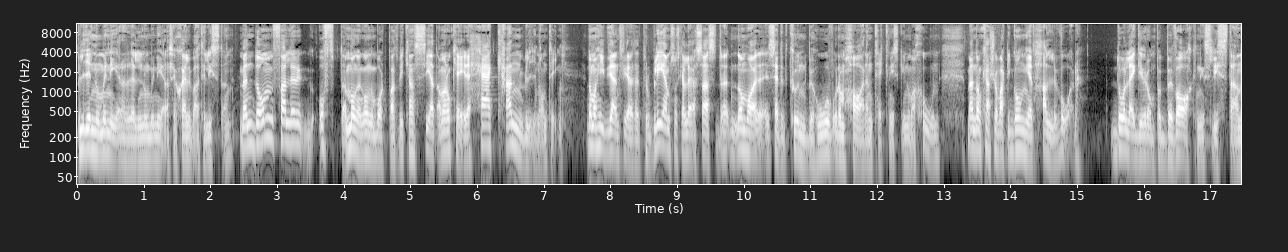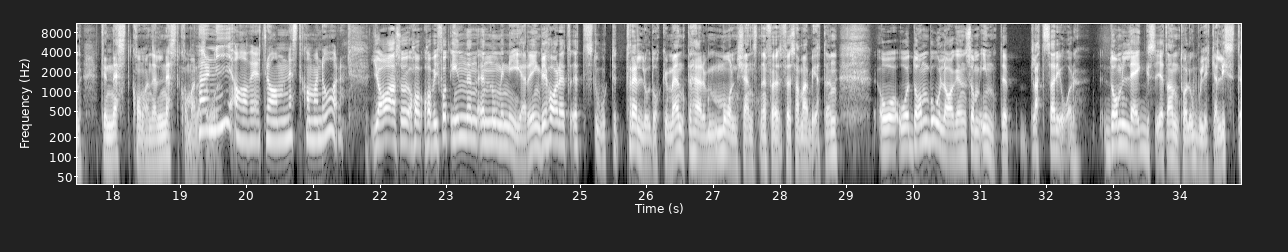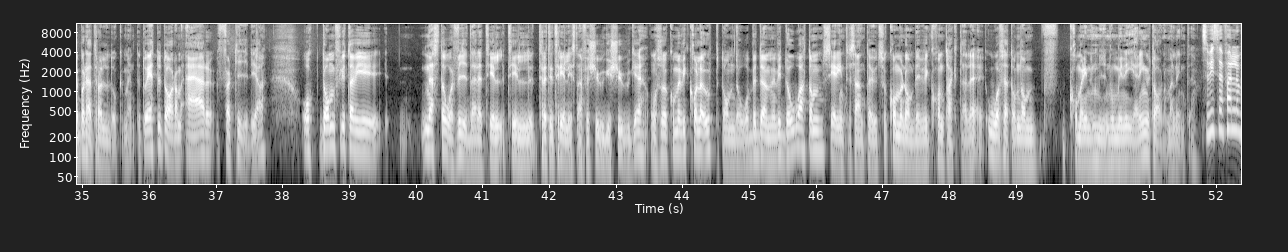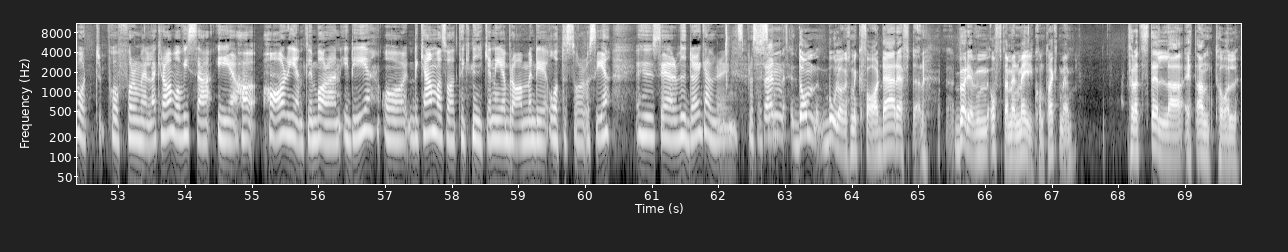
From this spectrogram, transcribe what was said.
blir nominerade eller nominerar sig själva till listan. Men de faller ofta, många gånger bort på att vi kan se att ja, men okej, det här kan bli någonting. De har identifierat ett problem som ska lösas. De de har sett ett kundbehov och de har en teknisk innovation. Men de kanske har varit igång i ett halvår. Då lägger vi dem på bevakningslistan till nästkommande eller nästkommande Hör år. ni av er till dem nästkommande år? Ja, alltså har, har vi fått in en, en nominering? Vi har ett, ett stort Trello-dokument, det här molntjänsten för, för samarbeten. Och, och de bolagen som inte platsar i år, de läggs i ett antal olika listor på det här Trello-dokumentet. Och ett av dem är för tidiga. Och de flyttar vi nästa år vidare till, till 33-listan för 2020. Och så kommer vi kolla upp dem då. Och bedömer vi då att de ser intressanta ut så kommer de bli kontaktade oavsett om de kommer in en ny nominering utav dem eller inte. Så vissa faller bort på formella krav och vissa är, har, har egentligen bara en idé. Och Det kan vara så att tekniken är bra, men det återstår att se. Hur ser vidare gallringsprocessen ut? Sen de bolagen som är kvar därefter börjar vi ofta med en mejlkontakt med. För att ställa ett antal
